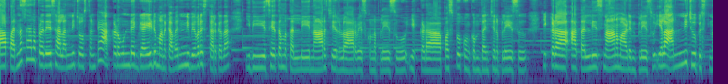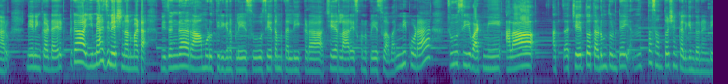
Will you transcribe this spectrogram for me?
ఆ పర్ణశాల ప్రదేశాలన్నీ చూస్తుంటే అక్కడ ఉండే గైడ్ మనకు అవన్నీ వివరిస్తారు కదా. ఇది సీతమ్మ తల్లి నారచీరలో ఆరవేసుకున్న ప్లేసు ఇక్కడ పసుపు కుంకుమ దంచిన ప్లేసు ఇక్కడ ఆ తల్లి స్నానం ఆడిన ప్లేసు ఇలా అన్నీ చూపిస్తున్నారు. నేను ఇంకా డైరెక్ట్గా ఇమాజినేషన్ అనమాట నిజంగా రాముడు తిరిగిన ప్లేసు సీతమ్మ తల్లి ఇక్కడ చీరలు ఆరేసుకున్న ప్లేసు అవన్నీ కూడా చూసి వాటిని అలా చేత్తో తడుముతుంటే ఎంత సంతోషం కలిగిందోనండి.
